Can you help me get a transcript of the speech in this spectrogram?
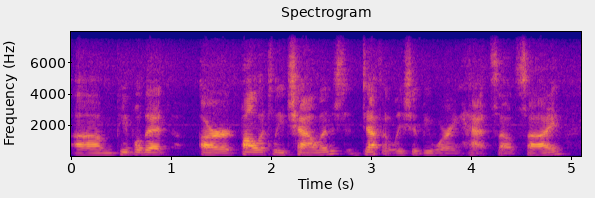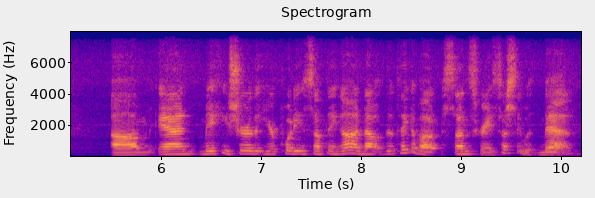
Um, people that are follically challenged definitely should be wearing hats outside. Um, and making sure that you're putting something on. Now, the thing about sunscreen, especially with men,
